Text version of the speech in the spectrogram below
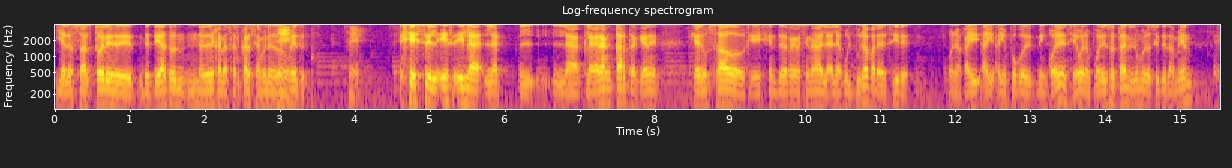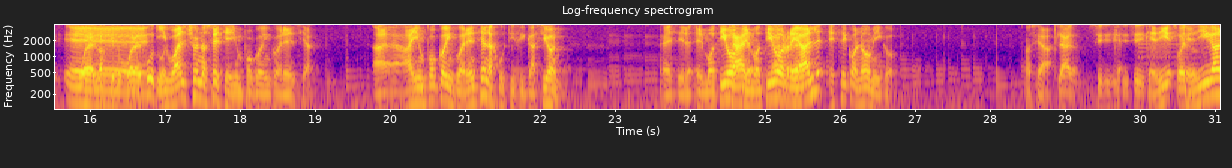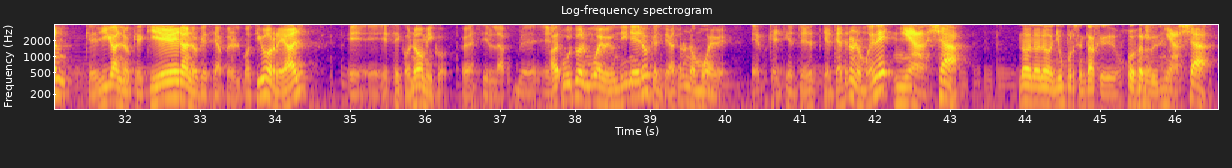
y a los actores de, de teatro no le dejan acercarse a menos de dos metros. Sí. sí. Es, el, es, es la, la, la- la gran carta que han, que han usado eh, gente relacionada a la, a la cultura para decir, bueno, acá hay, hay, hay un poco de, de incoherencia. Bueno, por eso está en el número 7 también. Jugar al básquet o jugar al Eh, fútbol. Igual yo no sé si hay un poco de incoherencia. Ha- Hay un poco de incoherencia en la justificación. Es decir, el motivo, Claro, el motivo claro, real es económico. O sea, Claro, sí, sí, sí, sí. sí. que, di- que digan, que digan lo que quieran, lo que sea, pero el motivo real eh, es económico. Es decir, la- eh, el fútbol mueve un dinero que el teatro no mueve. Eh, que, el, te- que el teatro no mueve ni allá. No, no, no, ni un porcentaje de mover Ni, ni allá.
